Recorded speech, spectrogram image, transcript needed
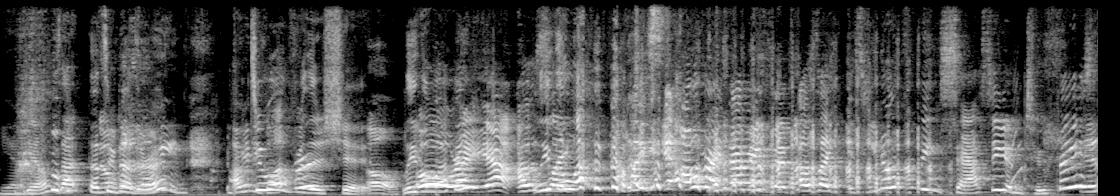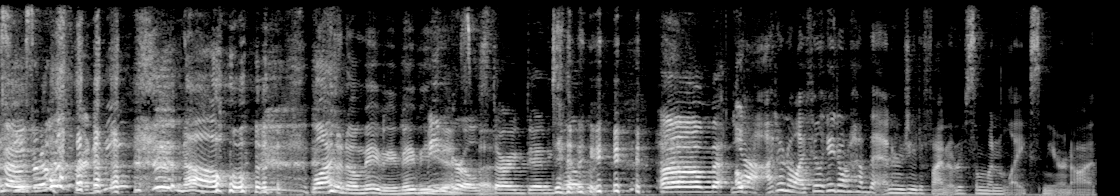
yeah. You know, that, that's who does it, right? I'm Danny too old for this shit. Oh. Leave a Oh weapon? right, yeah. I was Leave like, weapon. I'm like, yeah, oh right, that makes sense. I was like, is he known for being sassy and two faced? I was really frenemy. No. well, I don't know. Maybe. Maybe. Mean Girls, but- starring Danny Glover. Um, yeah i don't know i feel like i don't have the energy to find out if someone likes me or not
